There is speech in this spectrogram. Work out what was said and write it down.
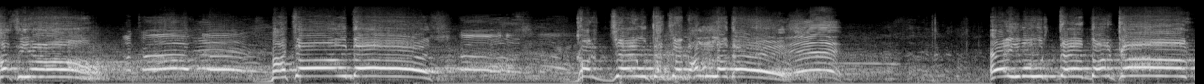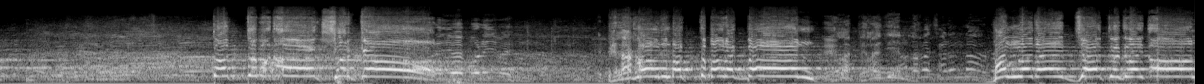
হাসিয়া! বাঁচাও দেশ! গর্জে উঠেছে বাংলাদেশ! এই মুহূর্তে দরকার তত্ত্বাবধায়ক সরকার! ফেলাগন বক্তব্য রাখবেন! বাংলাদেশ জাতীয় দল,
